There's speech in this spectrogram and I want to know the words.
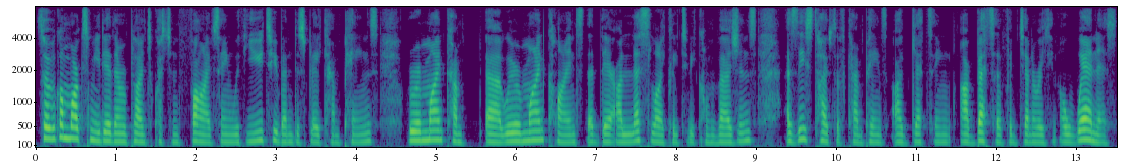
So we've got Marks Media then replying to question five, saying with YouTube and display campaigns, we remind camp- uh, we remind clients that there are less likely to be conversions as these types of campaigns are getting are better for generating awareness.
